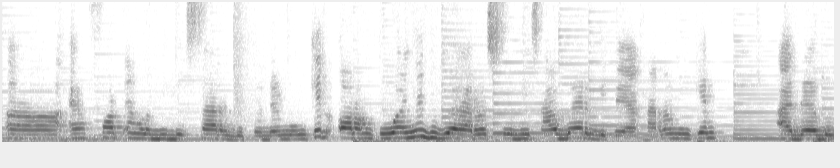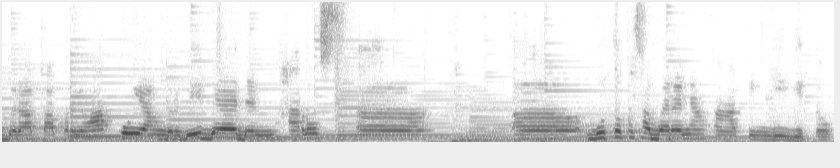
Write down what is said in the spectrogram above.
uh, effort yang lebih besar gitu dan mungkin orang tuanya juga harus lebih sabar gitu ya karena mungkin ada beberapa perilaku yang berbeda dan harus uh, uh, butuh kesabaran yang sangat tinggi gitu.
